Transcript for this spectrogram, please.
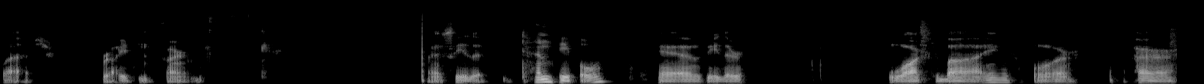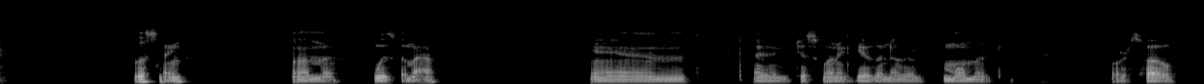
slash Briden Farm. I see that 10 people have either walked by or are listening on the Wisdom app. And I just want to give another moment or so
